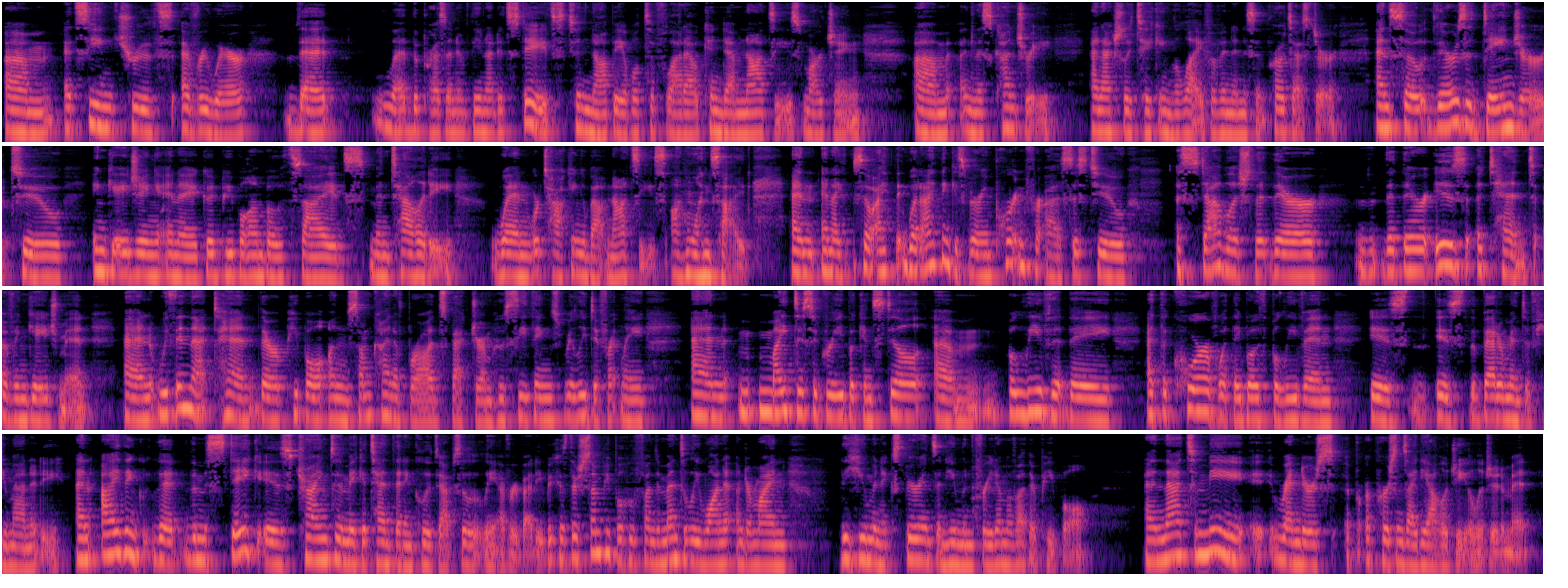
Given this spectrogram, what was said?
um, at seeing truths everywhere that led the president of the United States to not be able to flat out condemn Nazis marching um, in this country and actually taking the life of an innocent protester. And so there's a danger to engaging in a good people on both sides mentality when we're talking about Nazis on one side. And and I so I th- what I think is very important for us is to establish that there that there is a tent of engagement and within that tent, there are people on some kind of broad spectrum who see things really differently and m- might disagree, but can still um, believe that they, at the core of what they both believe in, is is the betterment of humanity. And I think that the mistake is trying to make a tent that includes absolutely everybody, because there's some people who fundamentally want to undermine the human experience and human freedom of other people. And that to me renders a, a person's ideology illegitimate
